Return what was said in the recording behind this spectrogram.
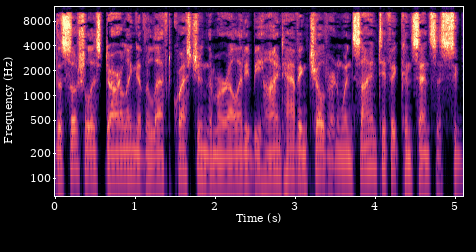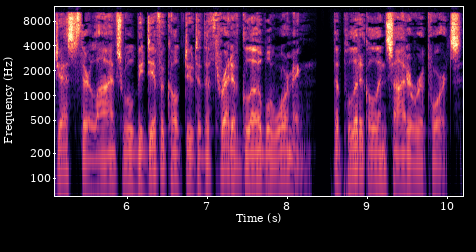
the socialist darling of the left questioned the morality behind having children when scientific consensus suggests their lives will be difficult due to the threat of global warming, the Political Insider reports.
